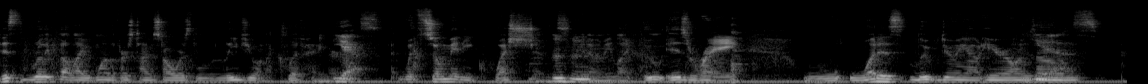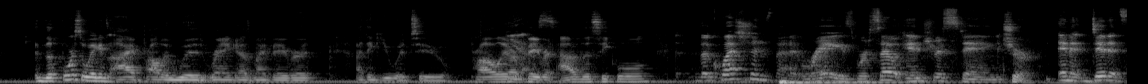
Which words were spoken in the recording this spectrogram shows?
this really felt like one of the first times Star Wars leaves you on a cliffhanger. yes, with so many questions. Mhm. You know what I mean? Like, who is Rey? What is Luke doing out here on his yes, own? The Force Awakens, I probably would rank as my favorite. I think you would too. Probably our Yes. favorite out of the sequel. the questions that it raised were so interesting. Sure. And it did its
